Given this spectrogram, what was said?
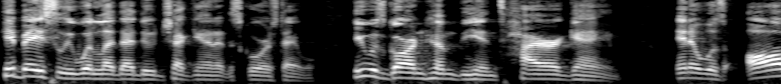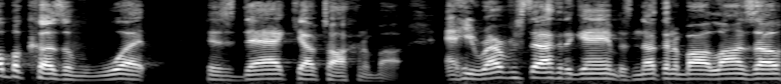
he basically wouldn't let that dude check in at the scorer's table. He was guarding him the entire game, and it was all because of what his dad kept talking about. And he referenced it after the game. It's nothing about Alonzo.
